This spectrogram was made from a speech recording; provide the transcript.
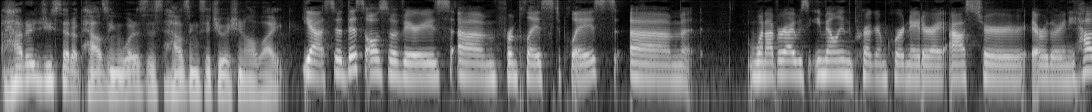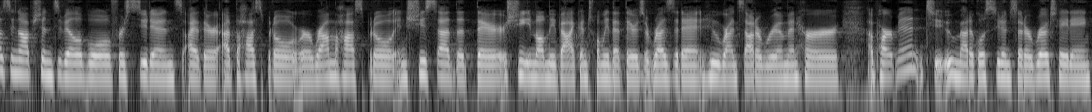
How did you set up housing? What is this housing situation all like? Yeah, so this also varies um, from place to place. Um, whenever I was emailing the program coordinator, I asked her, Are there any housing options available for students either at the hospital or around the hospital? And she said that there, she emailed me back and told me that there's a resident who rents out a room in her apartment to medical students that are rotating.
